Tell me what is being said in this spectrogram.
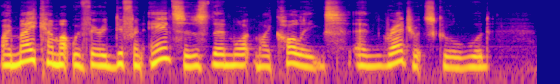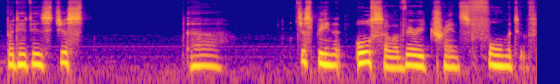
I may come up with very different answers than what my colleagues in graduate school would, but it is just uh, just been also a very transformative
